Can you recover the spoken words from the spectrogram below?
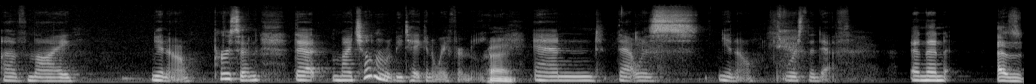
of my you know person that my children would be taken away from me. Right. And that was, you know, worse than death. And then, as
